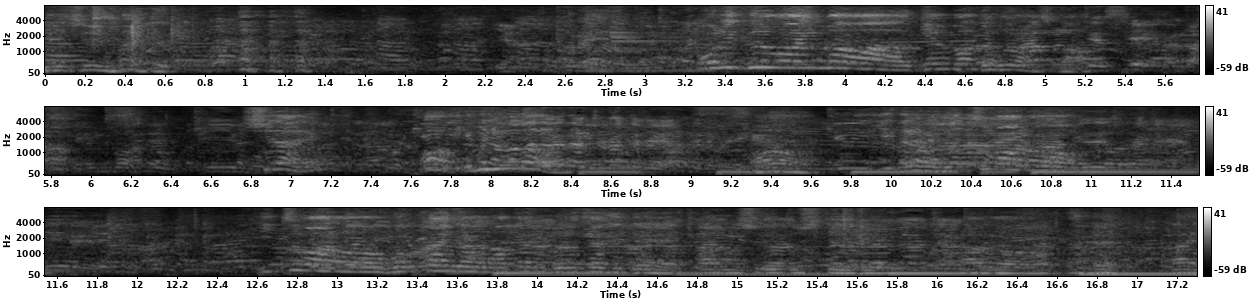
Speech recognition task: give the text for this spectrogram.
練習森君は今は現場どこなんですか？しないあ、売り場だろあいつもあのいつもあの北海道の股にぶら下げてあの仕事しているあのはい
